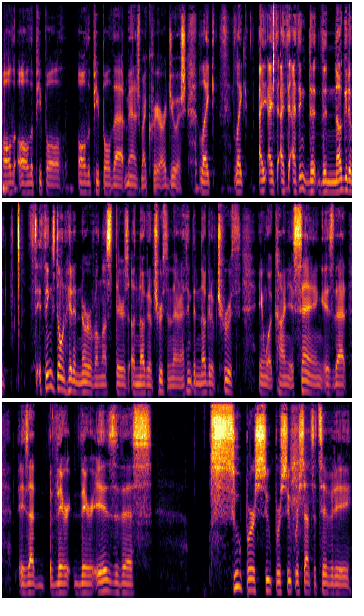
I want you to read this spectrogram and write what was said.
All, all the people, all the people that manage my career are Jewish. Like, like I, I, I, th- I think the the nugget of th- things don't hit a nerve unless there's a nugget of truth in there. And I think the nugget of truth in what Kanye is saying is that is that there there is this super super super sensitivity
